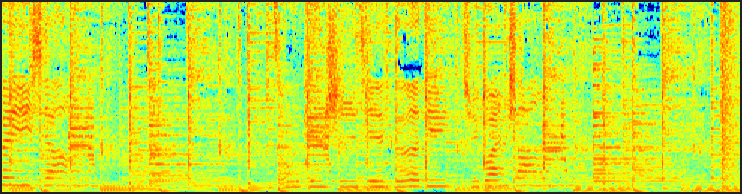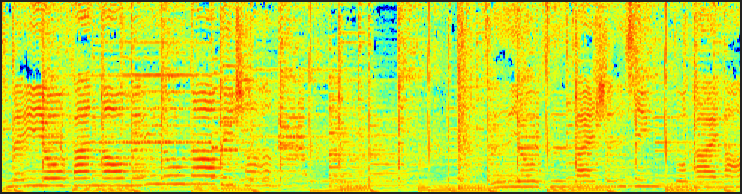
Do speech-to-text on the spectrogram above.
飞翔。走遍世界各地去观赏。没有烦恼没有那悲伤。自由自在身心多开朗。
